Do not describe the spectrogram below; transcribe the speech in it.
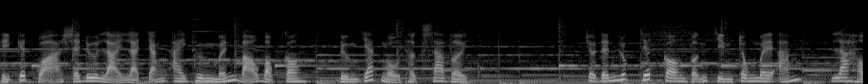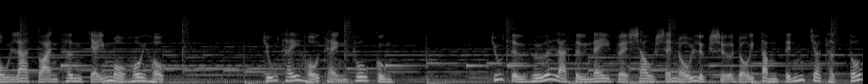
thì kết quả sẽ đưa lại là chẳng ai thương mến bảo bọc con, đường giác ngộ thật xa vời. Cho đến lúc chết con vẫn chìm trong mê ám, la hầu la toàn thân chảy mồ hôi hột, chú thấy hổ thẹn vô cùng. Chú tự hứa là từ nay về sau sẽ nỗ lực sửa đổi tâm tính cho thật tốt.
